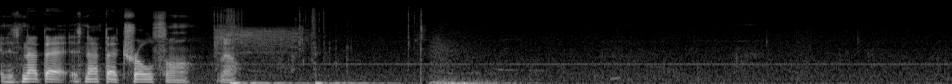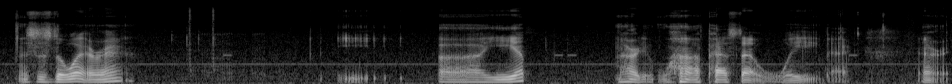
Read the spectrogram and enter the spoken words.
And it's not that it's not that troll song. No. This is the way, right? Uh, yep. I already passed that way back. Alright.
